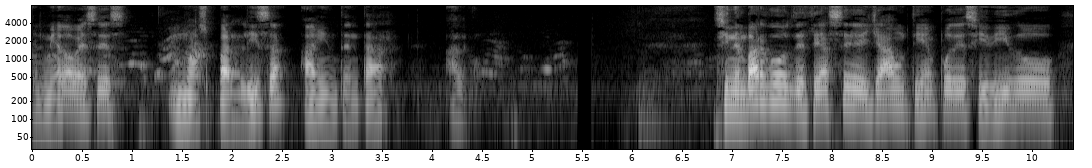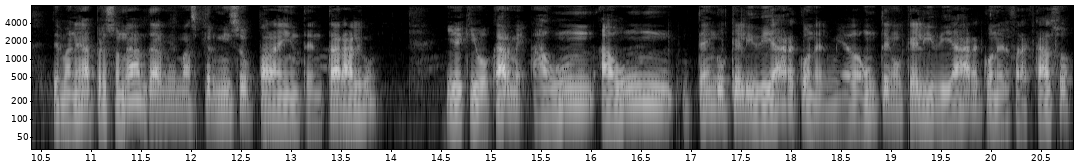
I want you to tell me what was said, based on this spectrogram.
el miedo a veces nos paraliza a intentar algo. Sin embargo, desde hace ya un tiempo he decidido de manera personal darme más permiso para intentar algo y equivocarme. Aún, aún tengo que lidiar con el miedo, aún tengo que lidiar con el fracaso,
